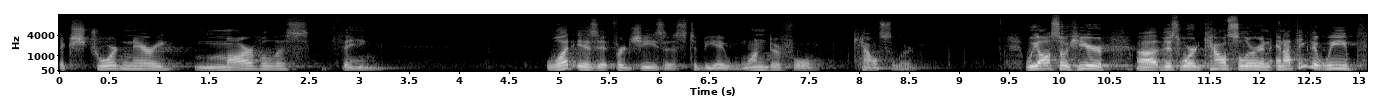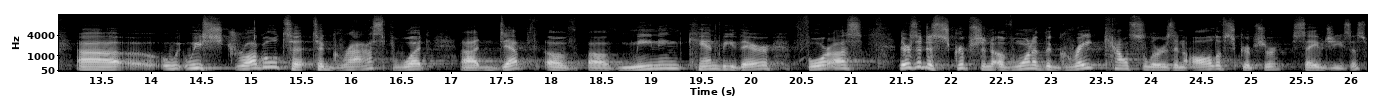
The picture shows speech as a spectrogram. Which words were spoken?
extraordinary, marvelous thing. What is it for Jesus to be a wonderful counselor? We also hear uh, this word counselor, and, and I think that we, uh, we, we, struggle to, to grasp what uh, depth of, of meaning can be there for us. There's a description of one of the great counselors in all of Scripture, save Jesus.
